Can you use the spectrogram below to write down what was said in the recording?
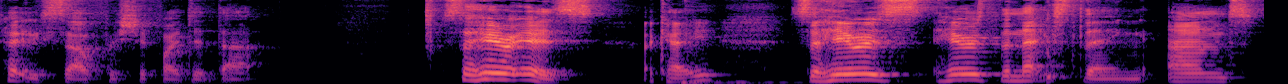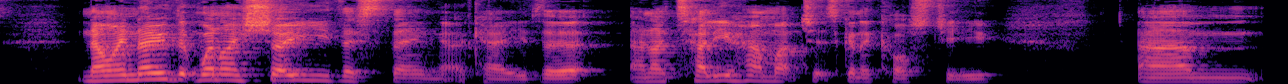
totally selfish if I did that. So here it is. Okay, so here is here is the next thing, and now I know that when I show you this thing, okay, that and I tell you how much it's going to cost you, um,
